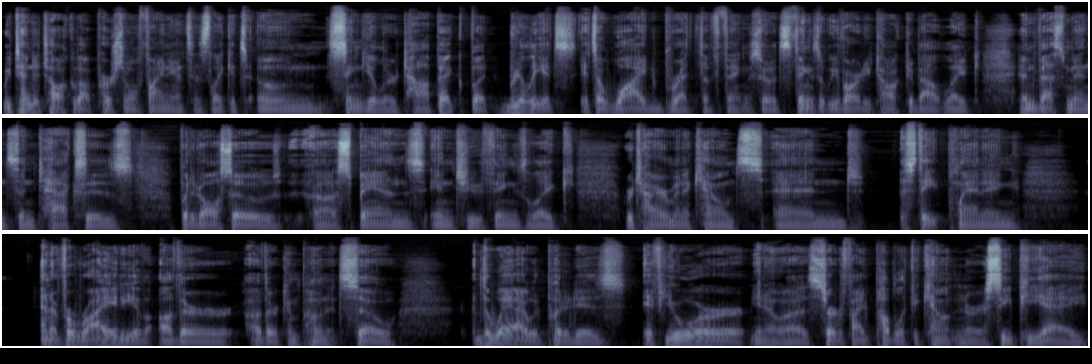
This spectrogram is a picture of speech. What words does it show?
we tend to talk about personal finances like its own singular topic, but really it's it's a wide breadth of things. So it's things that we've already talked about, like investments and taxes, but it also uh, spans into things like retirement accounts and estate planning, and a variety of other other components. So the way I would put it is if you're, you know, a certified public accountant or a CPA,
